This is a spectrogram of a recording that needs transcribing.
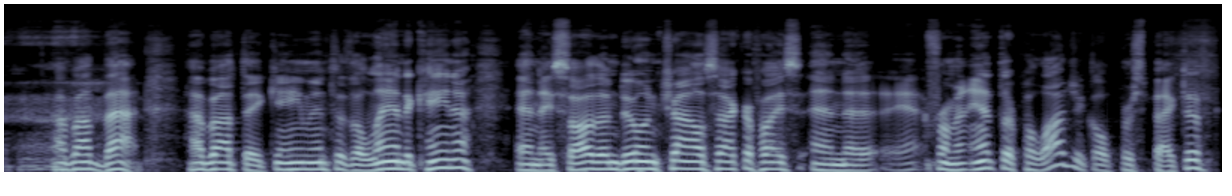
How about that? How about they came into the land of Cana and they saw them doing child sacrifice, and uh, from an anthropological perspective,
